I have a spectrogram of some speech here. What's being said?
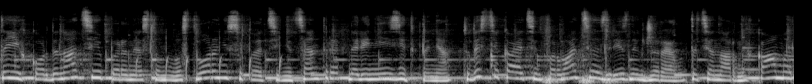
та їх координації перенесли новостворені ситуаційні центри на лінії зіткнення. Туди стікається інформація з різних джерел: стаціонарних камер,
